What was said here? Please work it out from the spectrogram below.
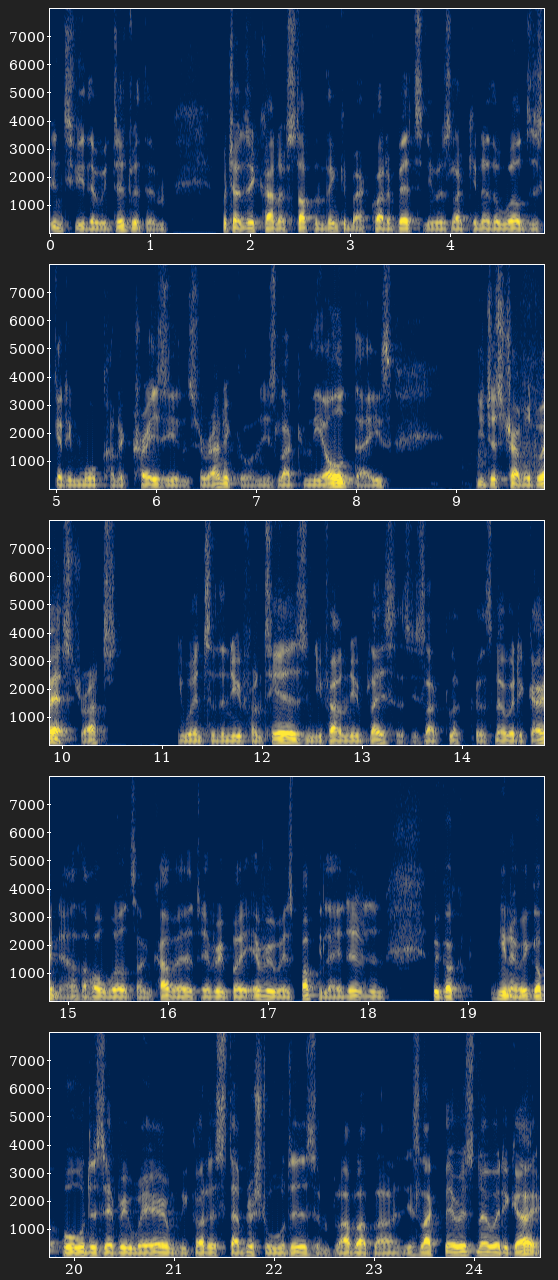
interview that we did with him which I did kind of stop and think about quite a bit. And he was like, you know, the world is getting more kind of crazy and tyrannical. And he's like, in the old days, you just traveled west, right? You went to the new frontiers and you found new places. He's like, look, there's nowhere to go now. The whole world's uncovered. Everybody, everywhere's populated, and we got, you know, we got borders everywhere, and we got established orders, and blah blah blah. He's like, there is nowhere to go.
